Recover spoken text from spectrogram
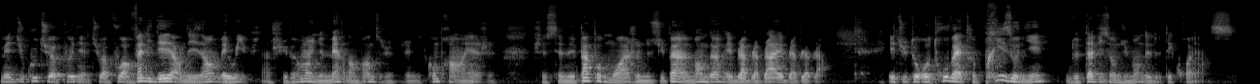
mais du coup tu vas, pouvoir valider en disant mais oui, putain, je suis vraiment une merde en vente, je, n'y comprends rien, je, ce n'est pas pour moi, je ne suis pas un vendeur et blablabla et blablabla. Et tu te retrouves à être prisonnier de ta vision du monde et de tes croyances.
